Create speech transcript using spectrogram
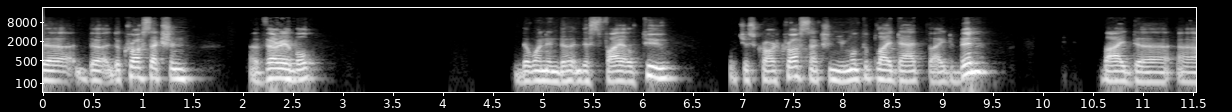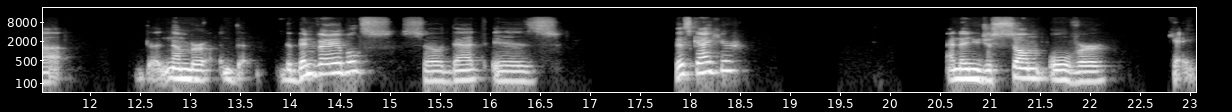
the the, the cross section uh, variable, the one in the this file two, which is called cross section. You multiply that by the bin, by the uh, the number, the, the bin variables. So that is this guy here. And then you just sum over K.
